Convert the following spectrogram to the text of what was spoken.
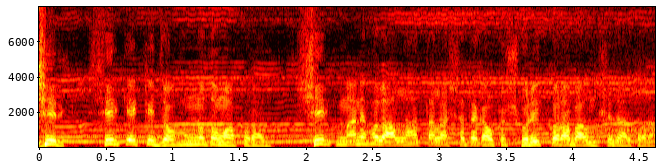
শির্ক শির্ক একটি জঘন্যতম অপরাধ। শির্ক মানে হলো আল্লাহ তাআলার সাথে কাউকে শরীক করা বা অংশীদার করা।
